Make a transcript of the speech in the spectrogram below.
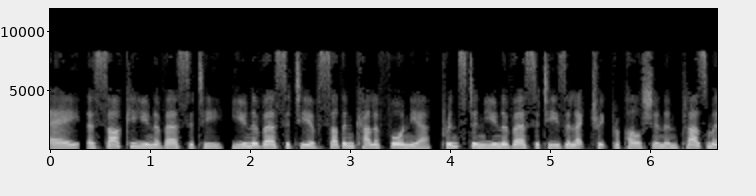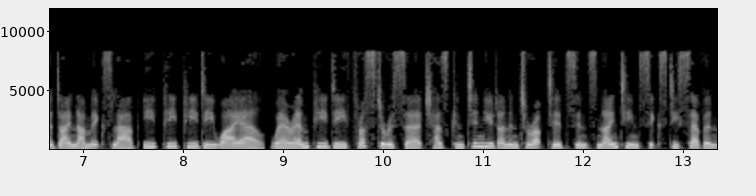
A, Osaka University, University of Southern California, Princeton University's Electric Propulsion and Plasma Dynamics Lab EPPDYL, where MPD thruster research has continued uninterrupted since 1967,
